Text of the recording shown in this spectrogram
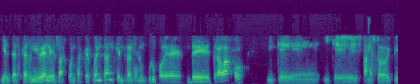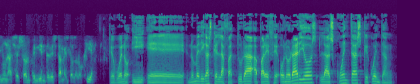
Y el tercer nivel es las cuentas que cuentan, que entran en un grupo de, de trabajo y que, y que estamos todo, tiene un asesor pendiente de esta metodología. Qué bueno. Y eh, no me digas que en la factura aparece honorarios, las cuentas que cuentan.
